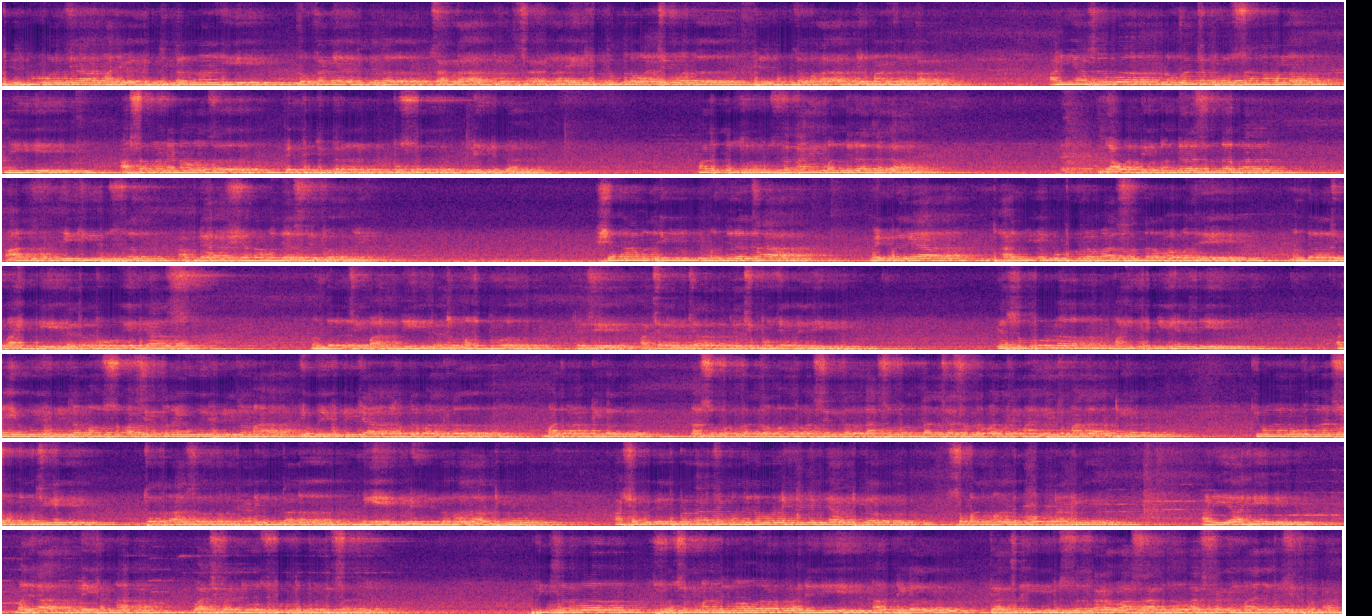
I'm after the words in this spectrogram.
फेसबुकवरच्या माझ्या व्यक्तिचित्रणाही लोकांनी अत्यंत चांगला प्रतिसाद दिला. एक स्वतंत्र वाचक वर्ग फेसबुकचा मला निर्माण करता आला. आणि या सर्व लोकांच्या प्रोत्साहनामुळं मीही असामान्य नावाचं व्यक्तिचित्रण पुस्तक लिहिलेलं आहे. माझं दुसरं पुस्तक आहे मंदिराचं गाव. गावातील मंदिरासंदर्भात आज एकही पुस्तक आपल्या शहरामध्ये अस्तित्वात नाही. शहरामधील मंदिराचा वेगवेगळ्या धार्मिक उपक्रमासंदर्भामध्ये मंदिराची माहिती त्याचा थोडं इतिहास मंदिराची बांधणी त्याचं महत्त्व त्याचे आचार विचार त्याची पूजाविधी या संपूर्ण माहिती मी घेतली. आणि योगेश्वरीचा महोत्सव असेल तर योगेश्वरीचं महा योगेश्वरीच्या संदर्भातलं माझं आर्टिकल दासोपंतांचं महत्त्व असेल तर दासोपंतांच्या संदर्भातल्या माहितीचं माझं आर्टिकल किंवा मुकुंदराज स्वामींची जत्रा असेल तर त्या निमित्तानं मी एक लिहिलेलं माझं आर्टिकल अशा विविध प्रकारच्या मंदिरावर लिहिलेले मी आर्टिकल समाज माध्यमावर टाकले. आणि याही माझ्या लेखांना वाचकांनी उत्स्फूर्त प्रतिसाद दिला. ही सर्व सोशल माध्यमावर आलेली आर्टिकल त्याचंही पुस्तक काढावं असा आग्रह वाचकांनी माझ्यापाशी धरला.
